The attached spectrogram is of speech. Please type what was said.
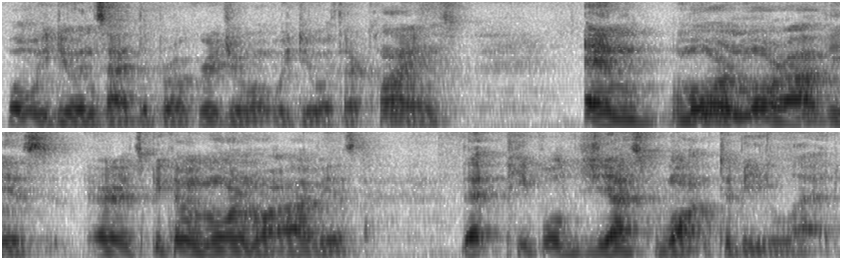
what we do inside the brokerage and what we do with our clients. And more and more obvious, or it's becoming more and more obvious, that people just want to be led.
